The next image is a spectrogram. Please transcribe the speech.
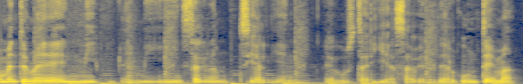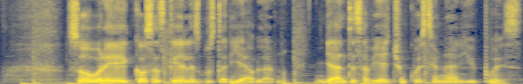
Coméntenme en mi, en mi Instagram si a alguien le gustaría saber de algún tema sobre cosas que les gustaría hablar, ¿no? Ya antes había hecho un cuestionario y pues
